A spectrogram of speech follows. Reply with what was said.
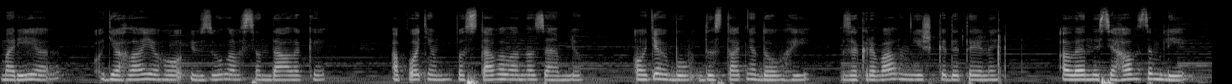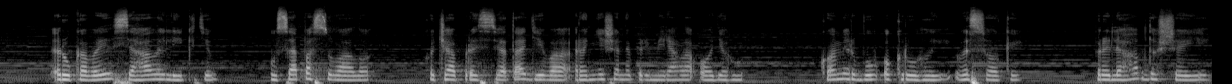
Марія одягла його і взула в сандалики, а потім поставила на землю. Одяг був достатньо довгий, закривав ніжки дитини, але не сягав землі. Рукави сягали ліктів, усе пасувало, хоча Пресвята Діва раніше не приміряла одягу. Комір був округлий, високий, прилягав до шиї,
